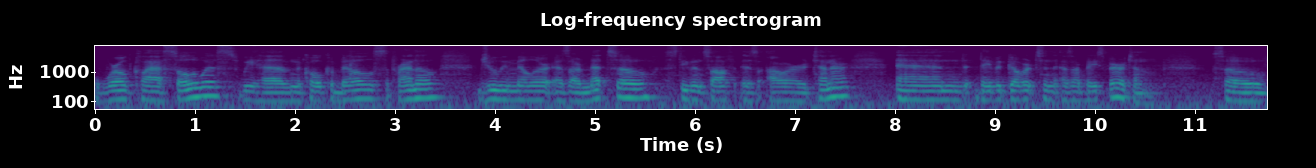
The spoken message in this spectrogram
world-class soloists. We have Nicole Cabell, soprano, Julie Miller as our mezzo, Steven Soph as our tenor, and David Govertsen as our bass baritone. So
